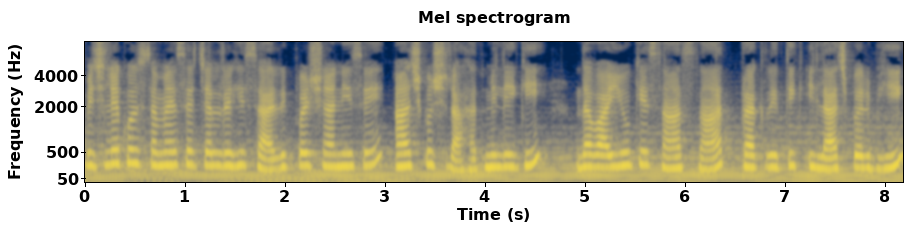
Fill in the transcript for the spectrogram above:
पिछले कुछ समय से चल रही शारीरिक परेशानी से आज कुछ राहत मिलेगी। दवाइयों के साथ साथ प्राकृतिक इलाज पर भी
